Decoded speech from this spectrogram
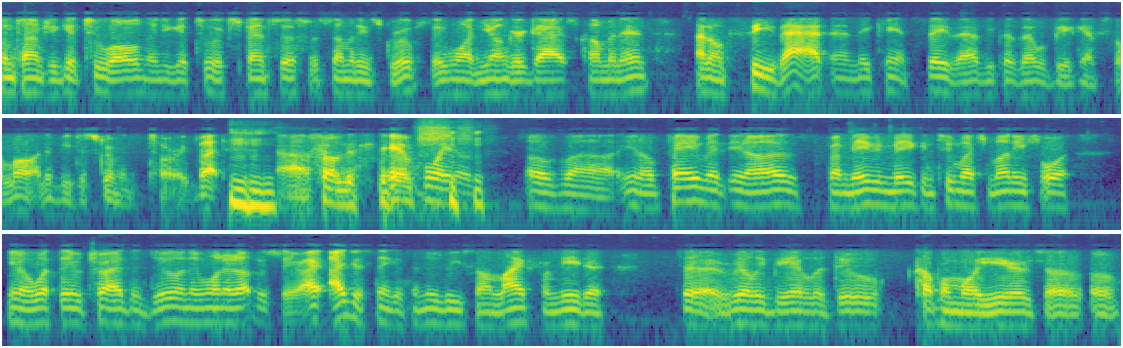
sometimes you get too old and you get too expensive for some of these groups. They want younger guys coming in. I don't see that, and they can't say that because that would be against the law. It'd be discriminatory. But mm-hmm. uh, from the standpoint of, of uh, you know payment, you know, from maybe making too much money for you know what they've tried to do, and they wanted others there. I, I just think it's a new lease on life for me to to really be able to do a couple more years of, of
